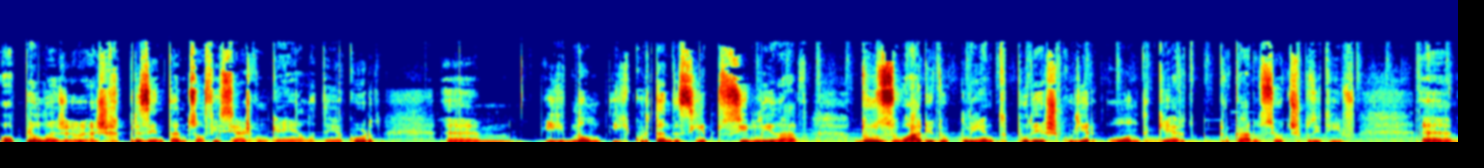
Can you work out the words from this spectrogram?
ou pelas as representantes oficiais com quem ela tem acordo um, e, não, e cortando assim a possibilidade do usuário, do cliente, poder escolher onde quer trocar o seu dispositivo. Uh,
